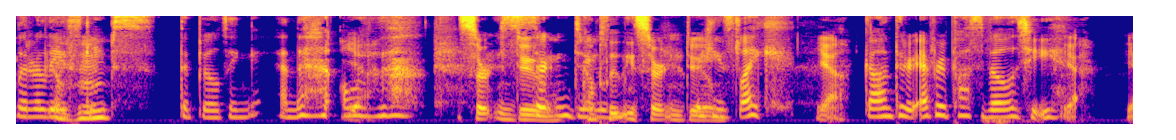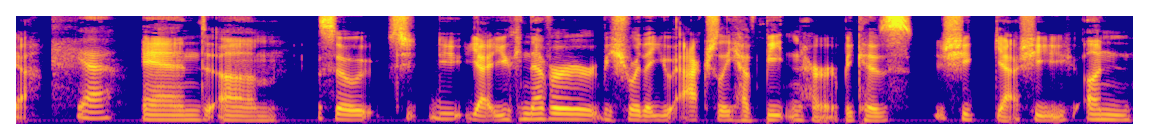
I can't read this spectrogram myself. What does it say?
literally escapes the building and then all of the certain doom, Certain doom. completely certain doom. he's like yeah, gone through every possibility yeah, yeah. yeah And um, so she, you, yeah, you can never be sure that you actually have beaten her because she, yeah, she un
